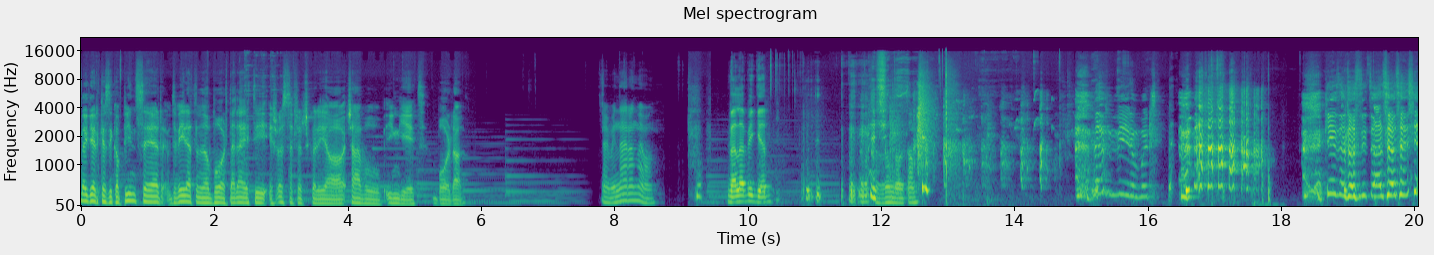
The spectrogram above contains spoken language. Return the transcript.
Megérkezik a pincér, de véletlenül a bort elejti, és összefröcskali a csávó ingét borral. Jaj, minden rendben van? Velem igen. Azt gondoltam. Nem bírom, bocs. Képzeld a szituációt, hogy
